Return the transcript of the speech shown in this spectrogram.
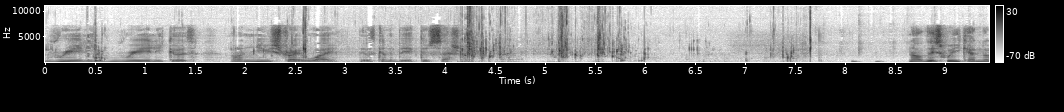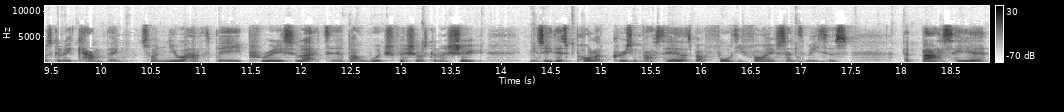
really, really good, and I knew straight away it was going to be a good session. Now this weekend I was going to be camping, so I knew I had to be pretty selective about which fish I was going to shoot. You can see this pollock cruising past here, that's about 45 centimetres. A bass here,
